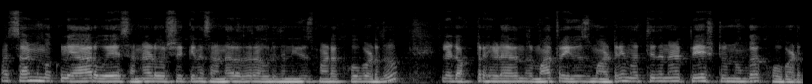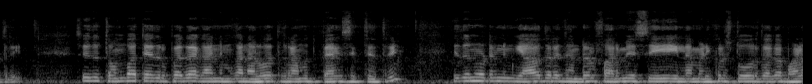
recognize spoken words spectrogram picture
ಮತ್ ಸಣ್ಣ ಮಕ್ಕಳು ಯಾರು ವಯಸ್ಸು ಹನ್ನೆರಡು ವರ್ಷಕ್ಕಿಂತ ಸಣ್ಣರದಾರ ಅವ್ರು ಇದನ್ನ ಯೂಸ್ ಮಾಡಕ್ ಹೋಗ್ಬಾರ್ದು. ಇಲ್ಲ ಡಾಕ್ಟರ್ ಹೇಳ್ಯಾರಂದ್ರೆ ಮಾತ್ರ ಯೂಸ್ ಮಾಡ್ರಿ ಮತ್ ಇದನ್ನ ಪೇಸ್ಟ್ ನುಂಗಕ್ ಹೋಗ್ಬಾರ್ದ್ರಿ. ಸೊ ಇದು ತೊಂಬತ್ತೈದು ರೂಪಾಯಿದಾಗ ನಿಮ್ಗೆ ನಲ್ವತ್ತು ಗ್ರಾಮದ ಪ್ಯಾಕ್ ಸಿಗ್ತೈತ್ರಿ. ಇದು ನೋಡ್ರಿ ನಿಮ್ಗೆ ಯಾವ್ದಾರ ಜನರಲ್ ಫಾರ್ಮಸಿ ಇಲ್ಲ ಮೆಡಿಕಲ್ ಸ್ಟೋರ್ದಾಗ ಬಹಳ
